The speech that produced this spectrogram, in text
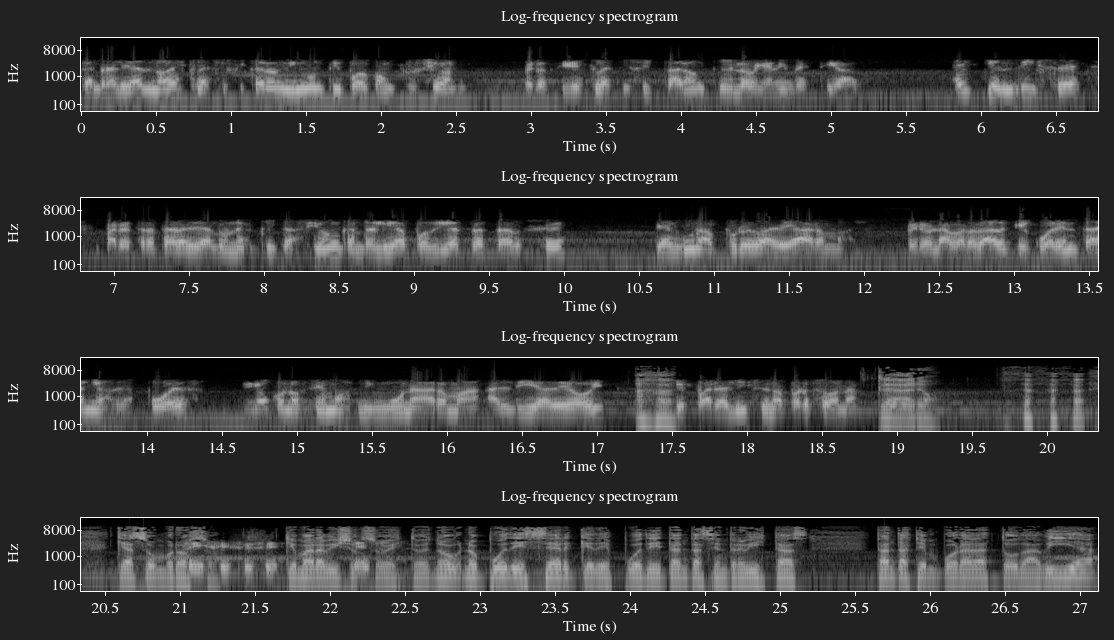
que en realidad no desclasificaron ningún tipo de conclusión, pero sí desclasificaron que lo habían investigado. Hay quien dice, para tratar de darle una explicación, que en realidad podría tratarse de alguna prueba de armas, pero la verdad que 40 años después no conocemos ninguna arma al día de hoy que paralice a una persona. Claro. Qué asombroso. Qué maravilloso esto. No, no puede ser que después de tantas entrevistas, tantas temporadas, todavía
